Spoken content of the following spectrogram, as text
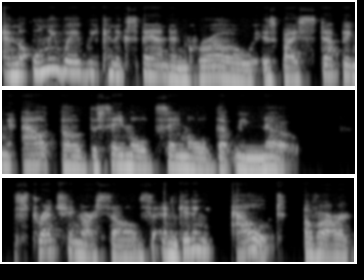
And the only way we can expand and grow is by stepping out of the same old, same old that we know stretching ourselves and getting out of our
